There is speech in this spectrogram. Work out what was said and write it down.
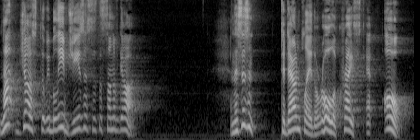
not just that we believe Jesus is the Son of God. And this isn't to downplay the role of Christ at all.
